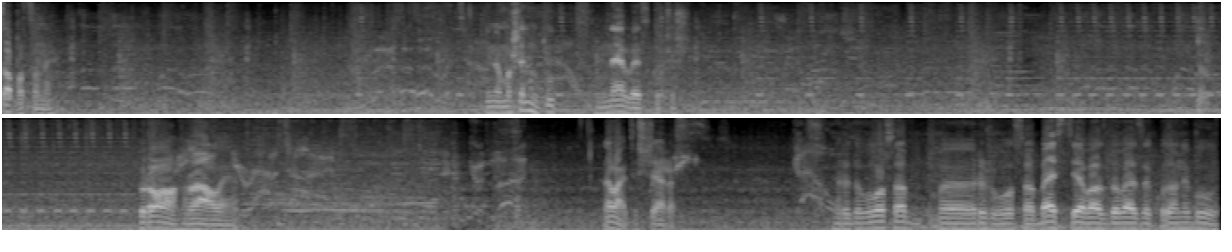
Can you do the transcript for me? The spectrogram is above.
Все, пацани. І на машину тут не вискочиш. Програли. Давайте ще раз. Ридоволоса, е, рижоволоса бестія вас довезе куди-небудь.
